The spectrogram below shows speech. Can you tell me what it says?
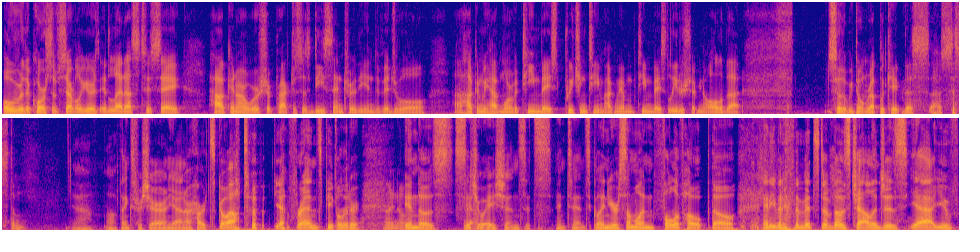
over the course of several years, it led us to say, how can our worship practices decenter the individual? Uh, how can we have more of a team-based preaching team? How can we have team-based leadership? You know, all of that, so that we don't replicate this uh, system. Yeah. Well, thanks for sharing. Yeah, and our hearts go out to yeah friends, people that are in those situations. Yeah. It's intense. Glenn, you're someone full of hope, though, and even in the midst of those challenges, yeah, you've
